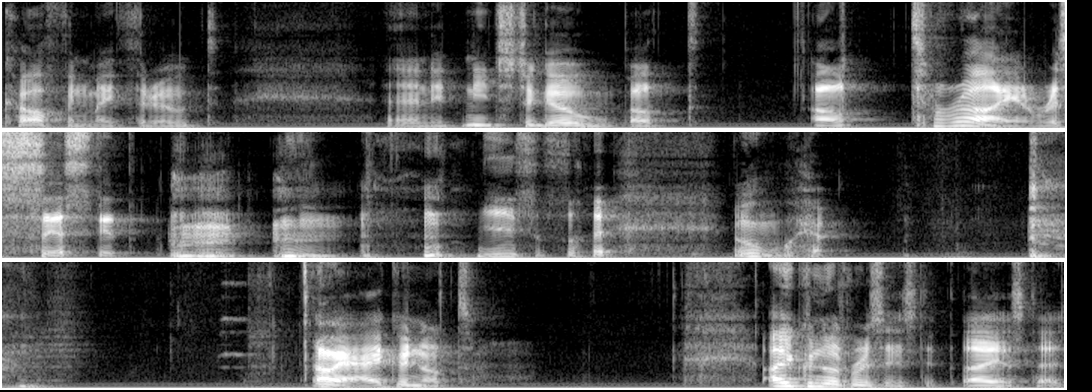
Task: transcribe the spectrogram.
cough in my throat. And it needs to go, but I'll try and resist it. Jesus. Ooh. oh yeah, oh, I could not. I could not resist it. I to.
